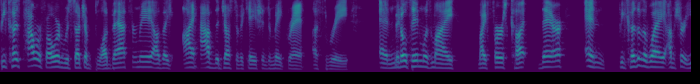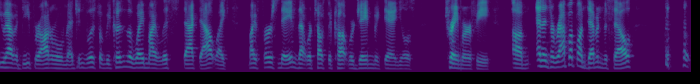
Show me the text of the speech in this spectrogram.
because power forward was such a bloodbath for me, I was like, I have the justification to make Grant a three. And Middleton was my my first cut there. And because of the way I'm sure you have a deeper honorable mentions list, but because of the way my list stacked out, like my first names that were tough to cut were Jaden McDaniels, Trey Murphy. Um, and then to wrap up on Devin Vassell,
